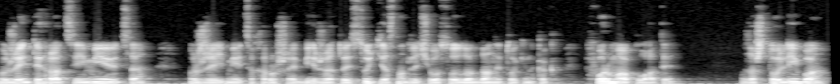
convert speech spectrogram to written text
уже интеграции имеются уже имеется хорошая биржа. То есть суть ясна, для чего создан данный токен, как форма оплаты за что-либо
